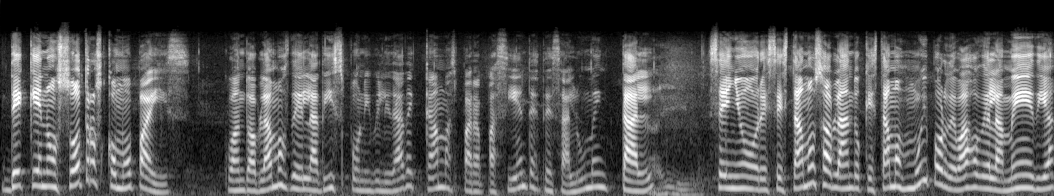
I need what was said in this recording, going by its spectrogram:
de que nosotros como país, cuando hablamos de la disponibilidad de camas para pacientes de salud mental, señores, estamos hablando que estamos muy por debajo de la media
